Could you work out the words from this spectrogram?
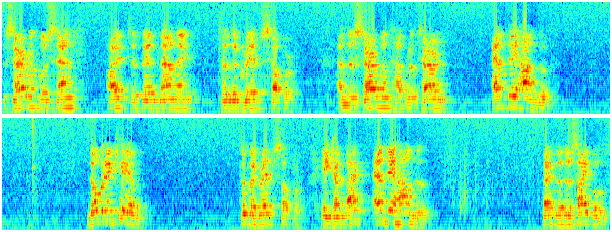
The servant was sent out to bid many to the great supper, and the servant had returned empty handed. Nobody came to the great supper. He came back empty handed, like the disciples.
